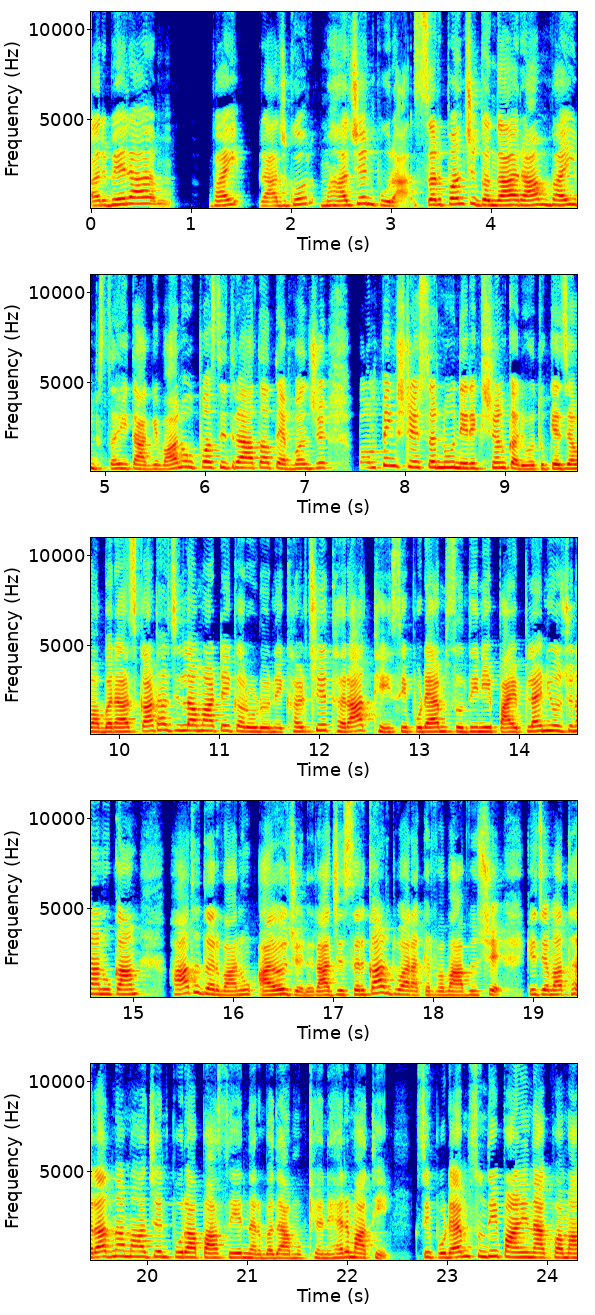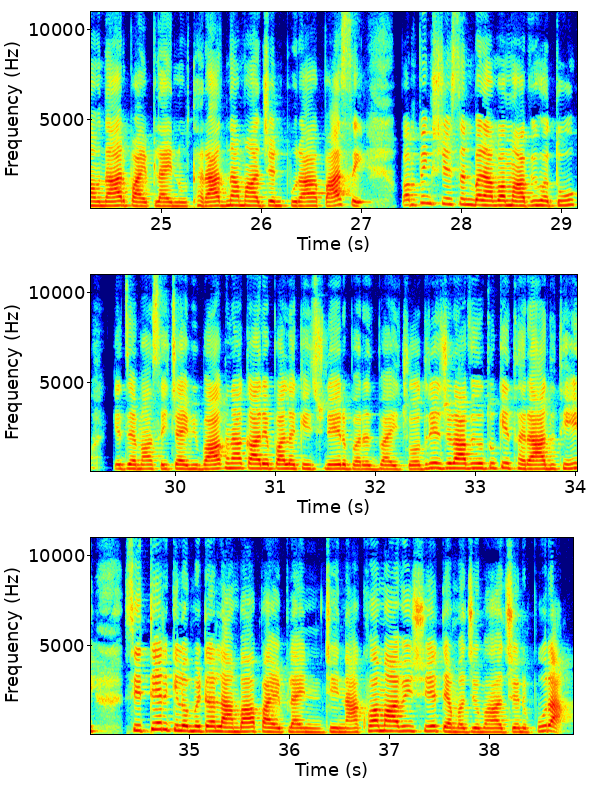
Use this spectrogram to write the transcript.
અરભેરાભાઈ રાજગોર, મહાજનપુરા, સરપંચ ગંગારામભાઈ સહિત આગેવાનો ઉપસ્થિત રહ્યા હતા. તેમજ પમ્પિંગ સ્ટેશનનું નિરીક્ષણ કર્યું હતું કે જેમાં બનાસકાંઠા જિલ્લા માટે કરોડોને ખર્ચે થરાદથી સીપુ ડેમ સુધીની પાઇપલાઇન યોજનાનું કામ હાથ ધરવાનું આયોજન રાજ્ય સરકાર દ્વારા કરવામાં આવ્યું છે કે જેમાં થરાદના મહાજનપુરા પાસે નર્મદા મુખ્ય નહેરમાંથી સીપુ ડેમ સુધી પાણી નાખવામાં આવનાર પાઇપલાઇનનું થરાદના મહાજનપુરા પાસે પમ્પિંગ સ્ટેશન બનાવવામાં આવ્યું હતું કે જેમાં સિંચાઈ વિભાગના કાર્યપાલક ઇજનેર ભરતભાઈ ચૌધરીએ જણાવ્યું હતું કે થરાદથી સિત્તેર કિલોમીટર લાંબા પાઇપલાઇન જે નાખવામાં આવી છે તેમજ મહાજનપુરા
